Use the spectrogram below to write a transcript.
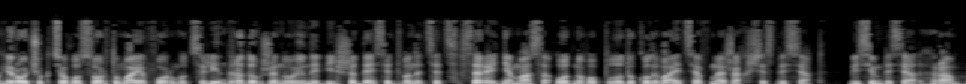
Огірочок цього сорту має форму циліндра довжиною не більше 10-12 середня маса одного плоду коливається в межах 60-80 грам,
